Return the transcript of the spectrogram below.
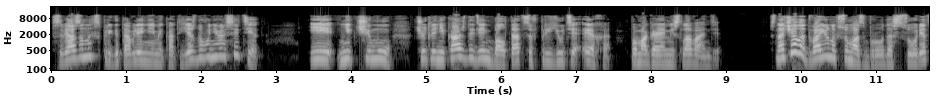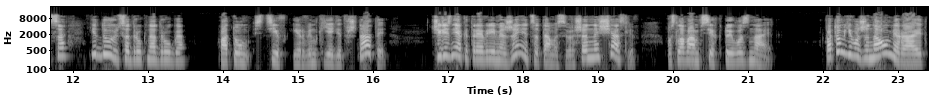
связанных с приготовлениями к отъезду в университет. И ни к чему чуть ли не каждый день болтаться в приюте «Эхо», помогая мисс Лаванде. Сначала два юных сумасброда ссорятся и дуются друг на друга. Потом Стив Ирвинг едет в Штаты, через некоторое время женится там и совершенно счастлив, по словам всех, кто его знает. Потом его жена умирает,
